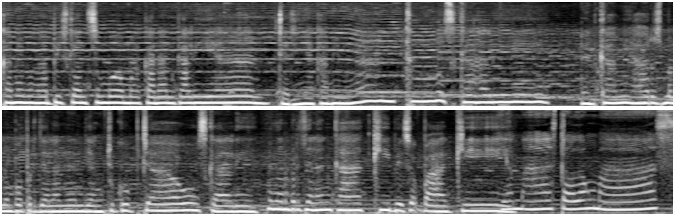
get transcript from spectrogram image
kami menghabiskan semua makanan kalian. Jadinya kami mengantuk sekali. Dan kami harus menempuh perjalanan yang cukup jauh sekali dengan berjalan kaki besok pagi. Ya mas, tolong mas.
